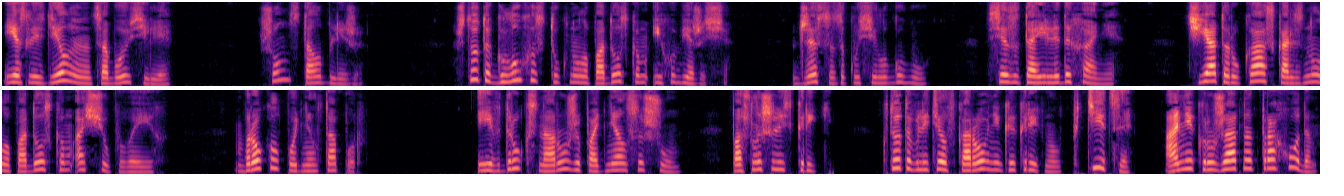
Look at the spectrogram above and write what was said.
если сделаю над собой усилие». Шум стал ближе. Что-то глухо стукнуло по доскам их убежища. Джесса закусила губу. Все затаили дыхание. Чья-то рука скользнула по доскам, ощупывая их. Брокол поднял топор. И вдруг снаружи поднялся шум. Послышались крики. Кто-то влетел в коровник и крикнул «Птицы! Они кружат над проходом!»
